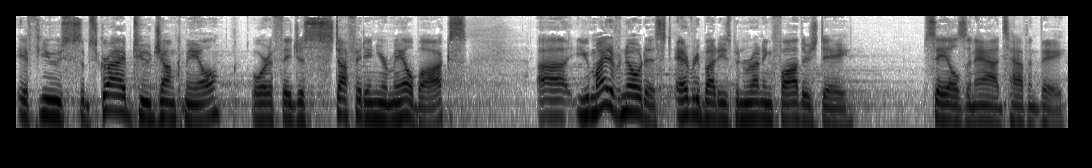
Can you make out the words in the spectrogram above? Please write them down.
if you subscribe to junk mail, or if they just stuff it in your mailbox, uh, you might have noticed everybody's been running Father's Day sales and ads, haven't they?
